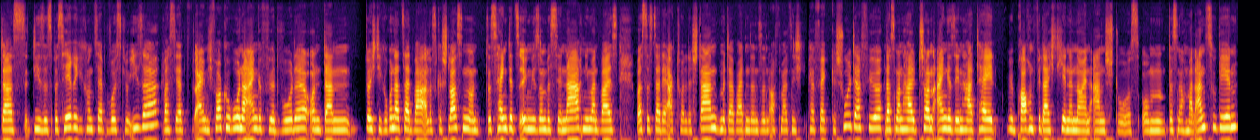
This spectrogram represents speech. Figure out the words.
dass dieses bisherige Konzept, wo ist Luisa, was ja eigentlich vor Corona eingeführt wurde und dann durch die Corona-Zeit war alles geschlossen und das hängt jetzt irgendwie so ein bisschen nach. Niemand weiß, was ist da der aktuelle Stand. Mitarbeitenden sind oftmals nicht perfekt geschult dafür, dass man halt schon eingesehen hat, hey, wir brauchen vielleicht hier einen neuen Anstoß, um das nochmal anzugehen.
